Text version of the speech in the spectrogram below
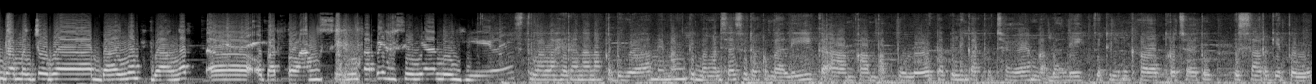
udah mencoba banyak banget eh, obat pelangsing tapi hasilnya nihil Setelah lahiran anak kedua, memang timbangan saya sudah kembali ke angka 40, tapi lingkar perut saya nggak balik. Jadi lingkar perut saya itu besar gitu.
